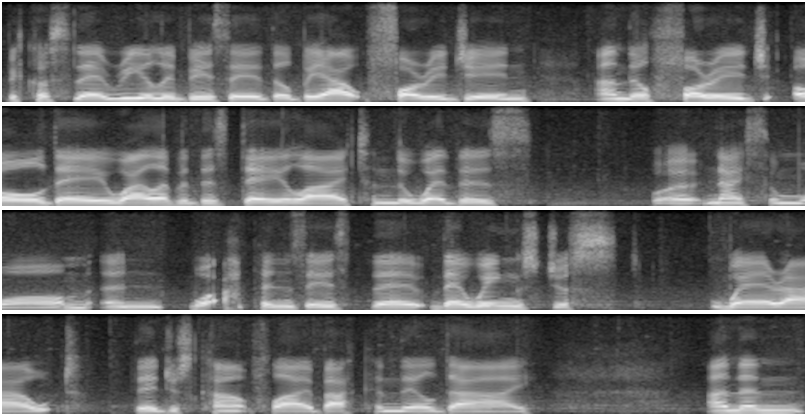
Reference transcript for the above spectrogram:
because they're really busy, they'll be out foraging and they'll forage all day while ever there's daylight and the weather's uh, nice and warm. And what happens is their, their wings just wear out, they just can't fly back and they'll die. And then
